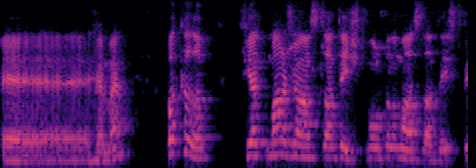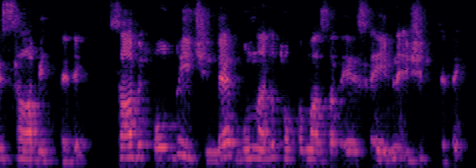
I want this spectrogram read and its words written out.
ee, hemen. Bakalım fiyat marjinal hasılata eşit, ortalama hasılata eşit ve sabit dedik. Sabit olduğu için de bunlar da toplam hasılat eğimine eşit dedik.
